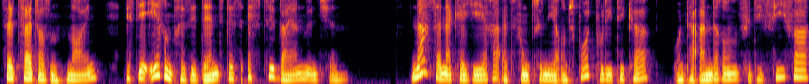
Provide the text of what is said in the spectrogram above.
Seit 2009 ist er Ehrenpräsident des FC Bayern München. Nach seiner Karriere als Funktionär und Sportpolitiker, unter anderem für die FIFA,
